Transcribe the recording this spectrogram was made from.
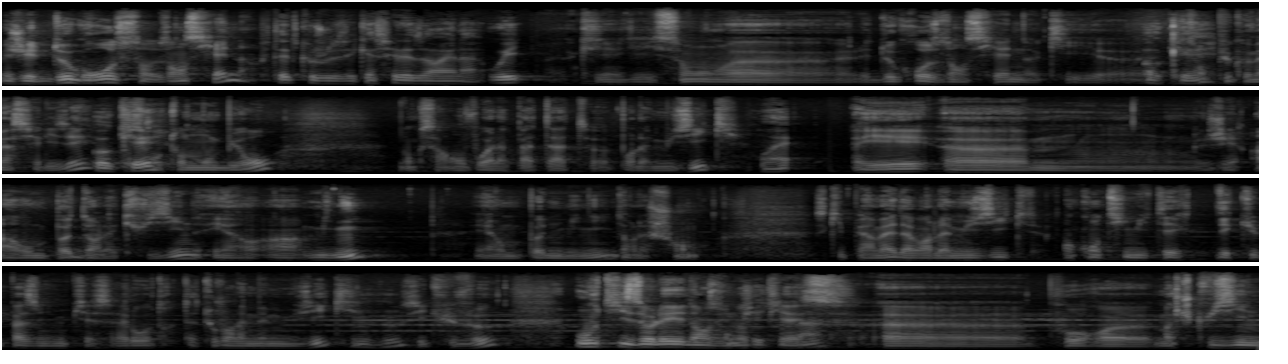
J'ai deux grosses anciennes. Peut-être que je vous ai cassé les oreilles là. Oui. qui, qui sont euh, les deux grosses anciennes qui, euh, Ok. qui sont plus commercialisées, Ok. qui sont autour de mon bureau. Donc ça envoie la patate pour la musique. Ouais. Et euh, j'ai un HomePod dans la cuisine et un, un mini, et un HomePod mini dans la chambre. Ce qui permet d'avoir de la musique en continuité. Dès que tu passes d'une pièce à l'autre, tu as toujours la même musique, Mhm. si tu veux. Ou t'isoler dans une autre pièce. euh, pour, euh, moi, je cuisine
